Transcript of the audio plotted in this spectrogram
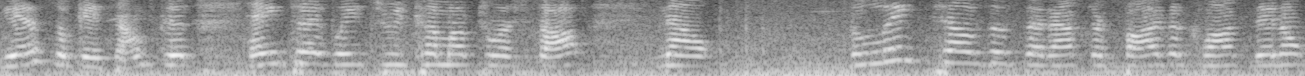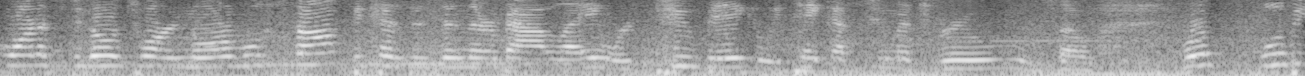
Yes? Okay, sounds good. Hang tight, wait till we come up to our stop. Now, the LINQ tells us that after 5 o'clock, they don't want us to go to our normal stop because it's in their valet we're too big and we take up too much room. So we'll, we'll be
